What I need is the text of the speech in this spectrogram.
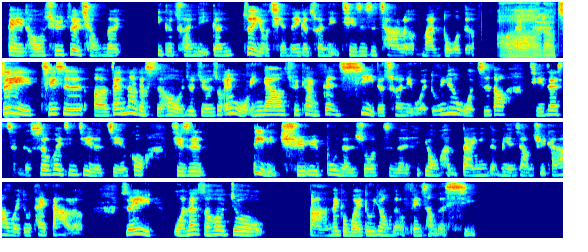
北投区最穷的一个村里跟最有钱的一个村里，其实是差了蛮多的。哦，了解。所以其实呃，在那个时候，我就觉得说，哎，我应该要去看更细的村里维度，因为我知道，其实，在整个社会经济的结构，其实地理区域不能说只能用很单一的面向去看，它维度太大了。所以我那时候就把那个维度用的非常的细。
